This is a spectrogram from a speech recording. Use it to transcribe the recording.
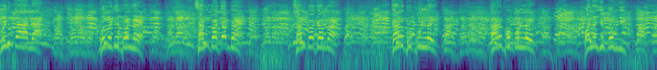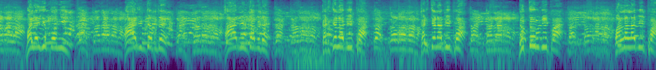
ಕುಂತ ಅಲ್ಲ குமட்டி பொண்ணு. சம்பகம்ம சம்பகம்ம கருப்பு புள்ளை. கருப்பு புள்ளை. மலைக்கு பொங்கி. மலைக்கு பொங்கி. ஆரின் தமிழ் ஆரின் தமிழ் கட்கனா பீப்பா. கட்கனா பீப்பா. புத்தும் பீப்பா. பல்லல பீப்பா.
